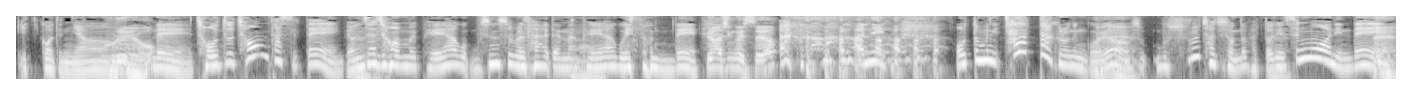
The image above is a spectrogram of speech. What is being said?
있거든요. 그래요? 네. 저도 처음 탔을 때 면세점을 배회하고 무슨 술을 사야 되나 어. 배회하고 있었는데 필요하신 거 있어요? 아니 어떤 분이 찾았다 그러는 거예요. 네. 그래서 뭐 술을 찾으셨나 봤더니 승무원인데 네.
